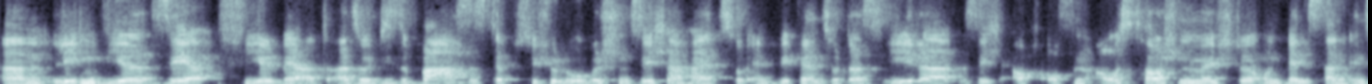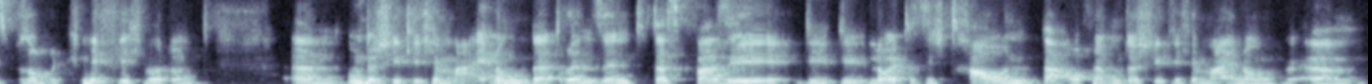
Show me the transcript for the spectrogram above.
ähm, legen wir sehr viel Wert. Also diese Basis der psychologischen Sicherheit zu entwickeln, sodass jeder sich auch offen austauschen möchte. Und wenn es dann insbesondere knifflig wird und ähm, unterschiedliche Meinungen da drin sind, dass quasi die, die Leute sich trauen, da auch eine unterschiedliche Meinung ähm,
